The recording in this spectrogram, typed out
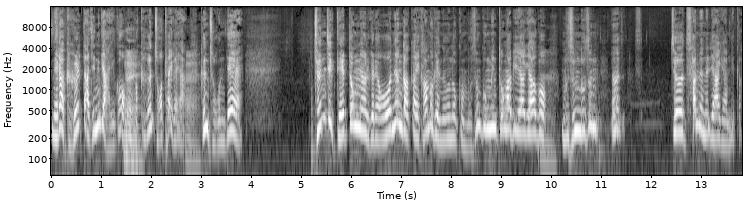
내가 그걸 따지는 게 아니고 네. 뭐 그건 좋다 이거야. 네. 그건 좋은데 전직 대통령을 그래 5년 가까이 감옥에 넣어놓고 무슨 국민 통합 이야기하고 네. 무슨 무슨 어, 저 사면을 이야기합니까?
